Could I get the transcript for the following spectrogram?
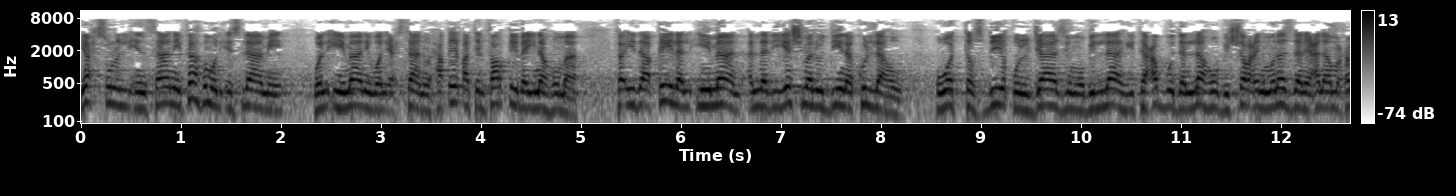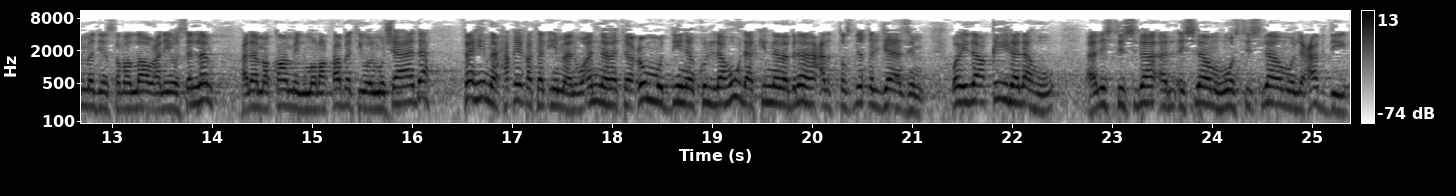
يحصل للإنسان فهم الإسلام والإيمان والإحسان وحقيقة الفرق بينهما. فإذا قيل الإيمان الذي يشمل الدين كله هو التصديق الجازم بالله تعبدا له بالشرع المنزل على محمد صلى الله عليه وسلم على مقام المراقبة والمشاهدة فهم حقيقة الإيمان وأنها تعم الدين كله لكن مبناها على التصديق الجازم. وإذا قيل له الإسلام هو استسلام العبد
